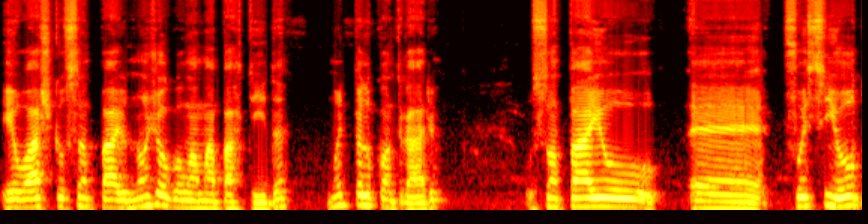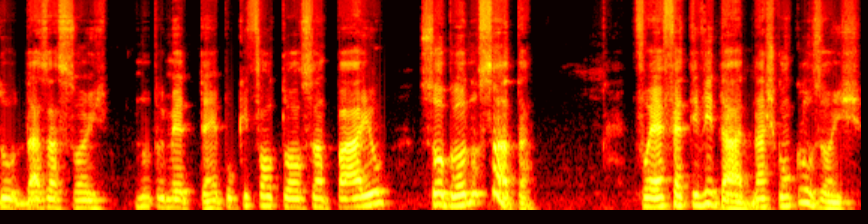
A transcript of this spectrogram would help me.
Eu acho que o Sampaio não jogou uma má partida, muito pelo contrário. O Sampaio é, foi senhor do, das ações no primeiro tempo. O que faltou ao Sampaio sobrou no Santa. Foi efetividade nas conclusões,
